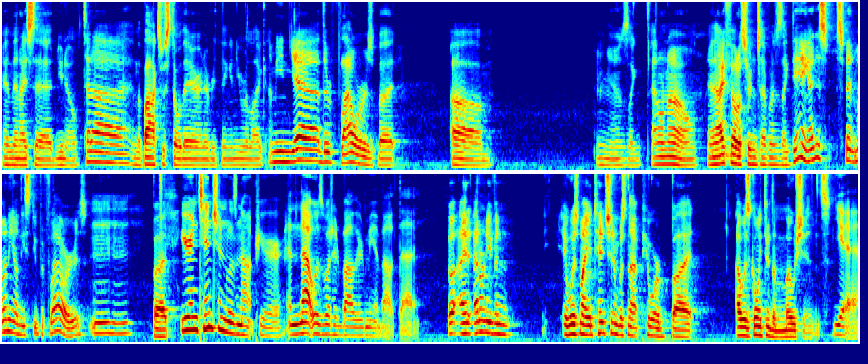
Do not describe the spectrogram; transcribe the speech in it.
and then I said, you know, ta-da, and the box was still there and everything, and you were like, I mean, yeah, they're flowers, but um. And I was like, I don't know, and I felt a certain type. of I was like, dang, I just spent money on these stupid flowers, Mm-hmm. But Your intention was not pure, and that was what had bothered me about that. But I, I don't even. It was my intention was not pure, but I was going through the motions Yeah.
